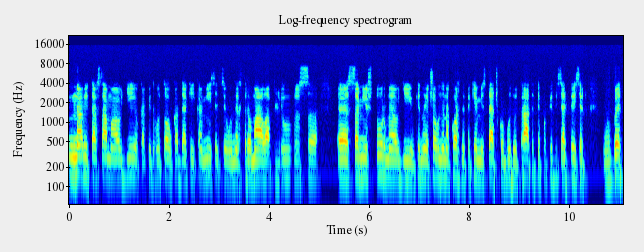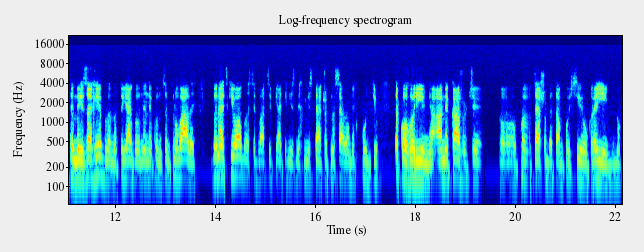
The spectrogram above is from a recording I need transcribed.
навіть та ж сама Авдіївка, підготовка декілька місяців у них тримала, плюс е, самі штурми Авдіївки. Ну, якщо вони на кожне таке містечко будуть тратити по 50 тисяч вбитими і загиблими, то як би вони не концентрувались в Донецькій області 25 різних містечок, населених пунктів такого рівня, а не кажучи про, про те, щоб там по всій Україні. Ну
